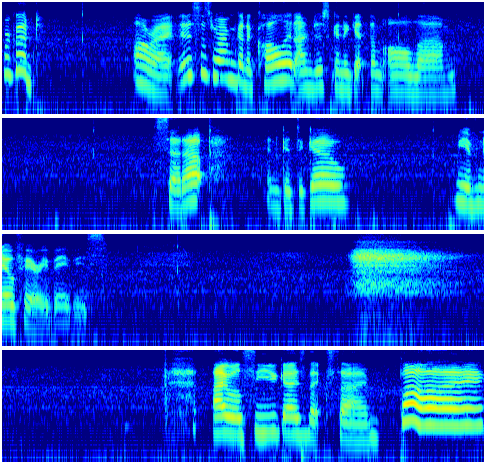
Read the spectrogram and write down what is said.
We're good. Alright, this is where I'm gonna call it. I'm just gonna get them all um, set up and good to go. We have no fairy babies. I will see you guys next time. Bye!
